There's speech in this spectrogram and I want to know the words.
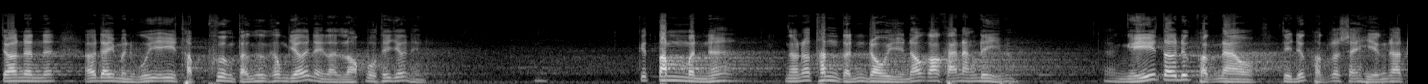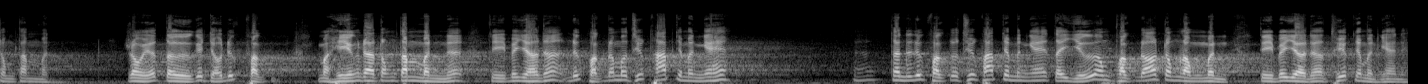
Cho nên ở đây mình quy y thập phương tận hư không giới này là lọt vô thế giới này. Cái tâm mình nó nó thanh tịnh rồi thì nó có khả năng đi nghĩ tới đức phật nào thì đức phật nó sẽ hiện ra trong tâm mình. Rồi ở từ cái chỗ đức phật mà hiện ra trong tâm mình thì bây giờ đó, đức phật nó mới thuyết pháp cho mình nghe. Thế nên Đức Phật thuyết pháp cho mình nghe Tại giữ ông Phật đó trong lòng mình Thì bây giờ nó thuyết cho mình nghe này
